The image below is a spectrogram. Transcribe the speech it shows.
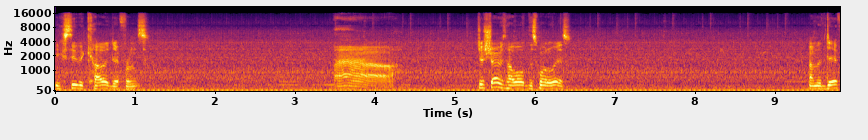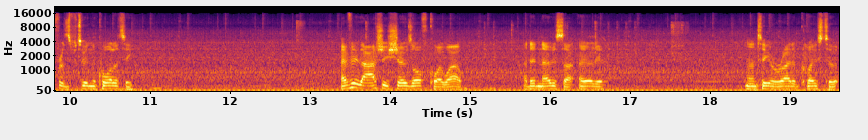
You can see the color difference. Wow. Just shows how old this model is. And the difference between the quality. Think that actually shows off quite well. I didn't notice that earlier. Until you're right up close to it.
